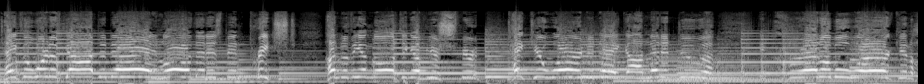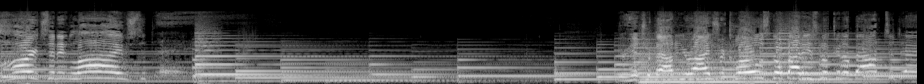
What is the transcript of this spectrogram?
Take the word of God today, Lord, that has been preached under the anointing of your Spirit. Take your word today, God. Let it do an incredible work in hearts and in lives today. Heads are bowed and your eyes are closed. Nobody's looking about today.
